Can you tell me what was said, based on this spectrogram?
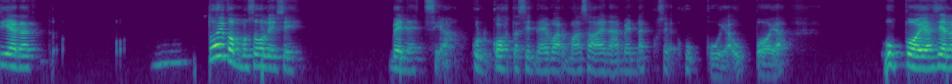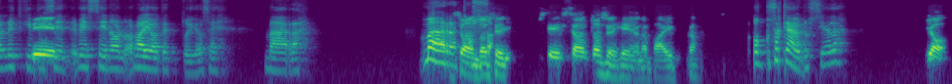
tiedä, toivomus olisi Venetsia, kun kohta sinne ei varmaan saa enää mennä, kun se hukkuu ja uppoo. Ja, uppoo ja siellä nytkin Niin. vissiin, vissiin on rajoitettu jo se määrä. määrä se on, tossa. tosi, siis se on tosi hieno paikka. Onko sä käynyt siellä? Joo,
